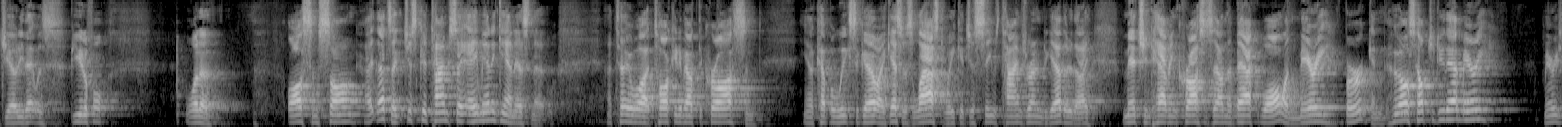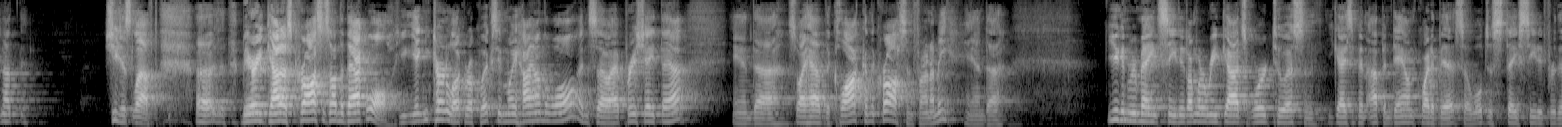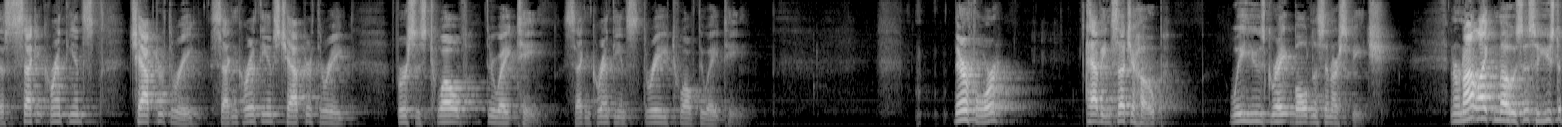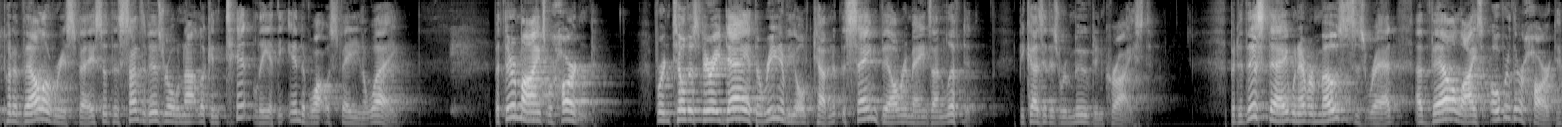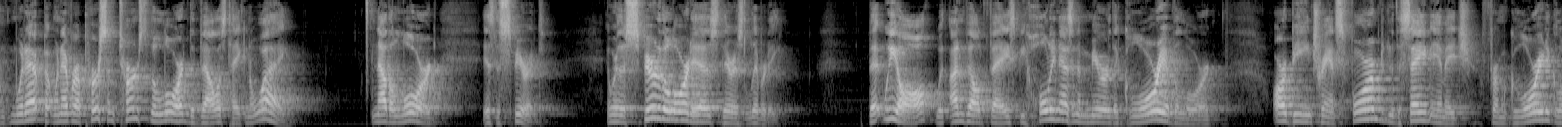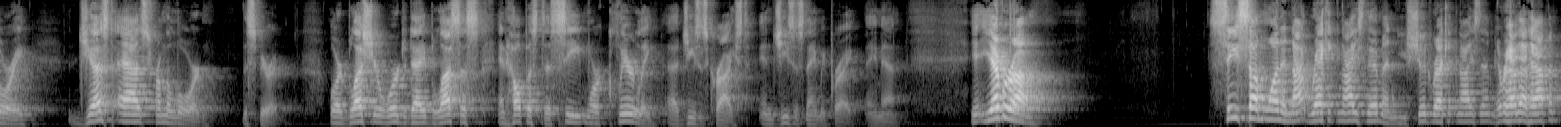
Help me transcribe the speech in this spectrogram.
Jody, that was beautiful. What a awesome song. That's a just good time to say amen again, isn't it? I tell you what, talking about the cross and you know, a couple weeks ago, I guess it was last week, it just seems time's running together that I mentioned having crosses on the back wall and Mary Burke. And who else helped you do that, Mary? Mary's not. She just left. Uh, Mary got us crosses on the back wall. You, you, can turn a look real quick, see them way high on the wall, and so I appreciate that. And uh, so I have the clock and the cross in front of me, and uh, you can remain seated. I'm going to read God's word to us, and you guys have been up and down quite a bit, so we'll just stay seated for this. Second Corinthians chapter 3. 2 Corinthians chapter 3, verses 12 through 18. 2 Corinthians 3, 12 through 18. Therefore, having such a hope, we use great boldness in our speech and are not like Moses, who used to put a veil over his face so that the sons of Israel would not look intently at the end of what was fading away. But their minds were hardened. For until this very day, at the reading of the Old Covenant, the same veil remains unlifted, because it is removed in Christ. But to this day, whenever Moses is read, a veil lies over their heart. And whenever, but whenever a person turns to the Lord, the veil is taken away. Now, the Lord is the Spirit. And where the Spirit of the Lord is, there is liberty. That we all, with unveiled face, beholding as in a mirror the glory of the Lord, are being transformed into the same image from glory to glory, just as from the Lord, the Spirit. Lord, bless your word today. Bless us and help us to see more clearly uh, Jesus Christ. In Jesus' name we pray. Amen. You, you ever. Um, see someone and not recognize them and you should recognize them? You ever have that happen?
